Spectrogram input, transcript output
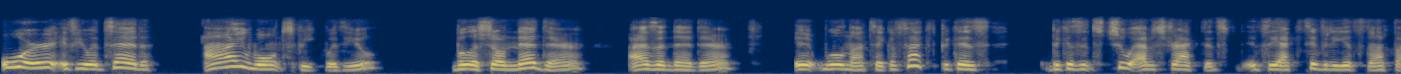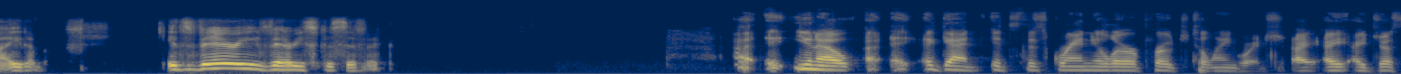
or if you had said, I won't speak with you, Bilashon neder, as a neder, it will not take effect because because it's too abstract. It's it's the activity, it's not the item. It's very very specific. Uh, you know, uh, again, it's this granular approach to language. I, I, I just,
